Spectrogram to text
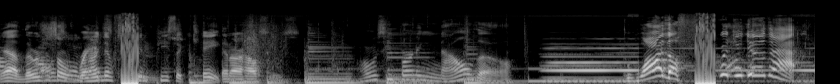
Yeah, there was just a random nice fucking piece of cake in our houses. Why was he burning now, though? Why the f would you do that?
